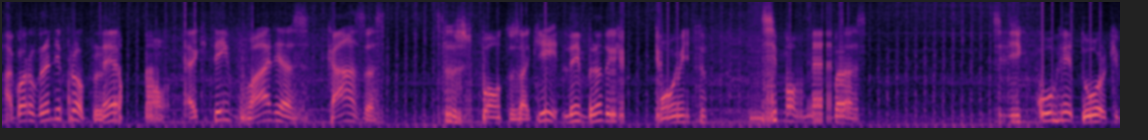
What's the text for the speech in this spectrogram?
Agora, o grande problema é que tem várias casas, muitos pontos aqui, lembrando que muito, nesse momento, de corredor, que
